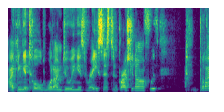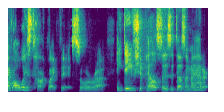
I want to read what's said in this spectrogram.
I can get told what I'm doing is racist and brush it off with, but I've always talked like this, or, uh, hey, Dave Chappelle says it doesn't matter.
